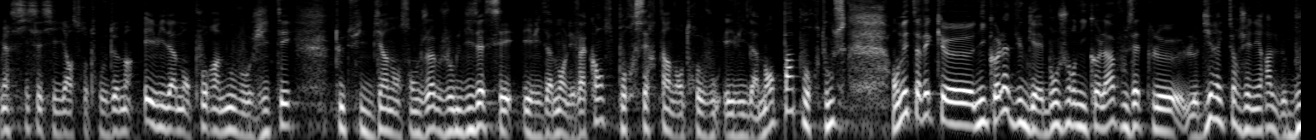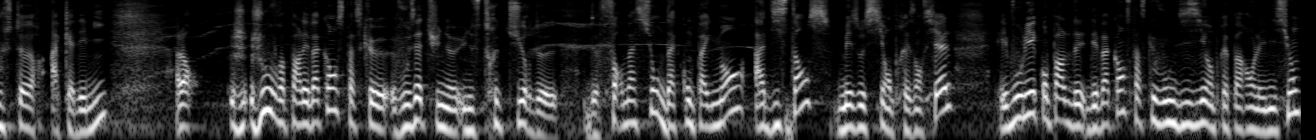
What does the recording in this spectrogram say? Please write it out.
Merci Cécilia, on se retrouve demain évidemment pour un nouveau JT, tout de suite bien dans son job. Je vous le disais, c'est évidemment les vacances, pour certains d'entre vous évidemment, pas pour tous. On est avec euh, Nicolas Duguet. Bonjour Nicolas, vous êtes le, le directeur général de Booster Academy. Alors, J'ouvre par les vacances parce que vous êtes une, structure de, formation, d'accompagnement à distance, mais aussi en présentiel. Et vous vouliez qu'on parle des, vacances parce que vous me disiez en préparant l'émission,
